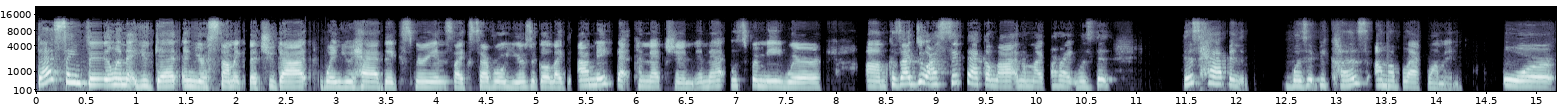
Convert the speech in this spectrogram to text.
that same feeling that you get in your stomach that you got when you had the experience like several years ago. Like I make that connection, and that was for me where, because um, I do, I sit back a lot and I'm like, all right, was this this happened? Was it because I'm a black woman, or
